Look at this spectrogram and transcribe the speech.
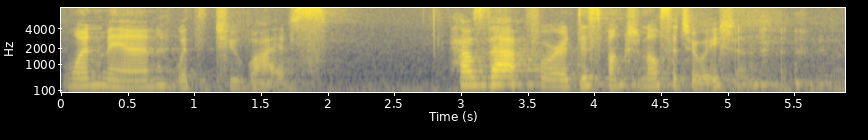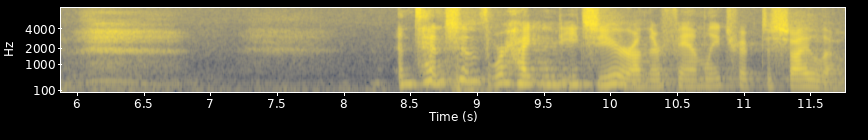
one man with two wives. How's that for a dysfunctional situation? and tensions were heightened each year on their family trip to Shiloh.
